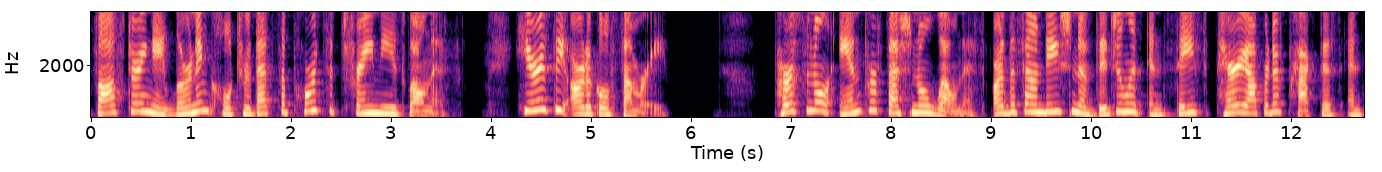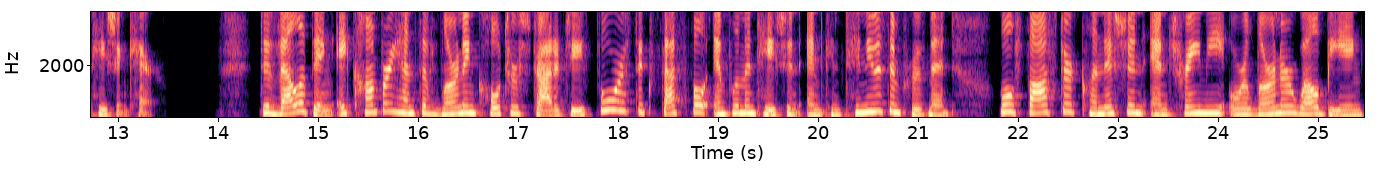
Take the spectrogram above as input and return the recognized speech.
Fostering a Learning Culture That Supports a Trainee's Wellness. Here is the article summary. Personal and professional wellness are the foundation of vigilant and safe perioperative practice and patient care. Developing a comprehensive learning culture strategy for successful implementation and continuous improvement will foster clinician and trainee or learner well being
